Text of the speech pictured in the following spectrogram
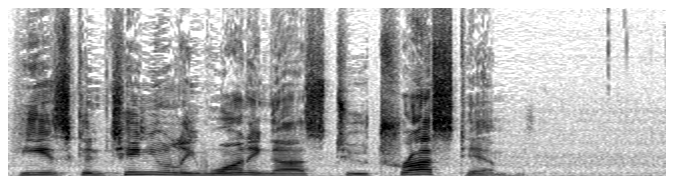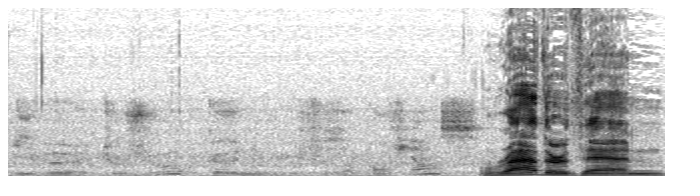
he is continually wanting us to trust him Il veut que nous lui rather than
